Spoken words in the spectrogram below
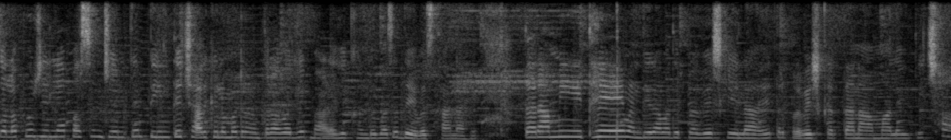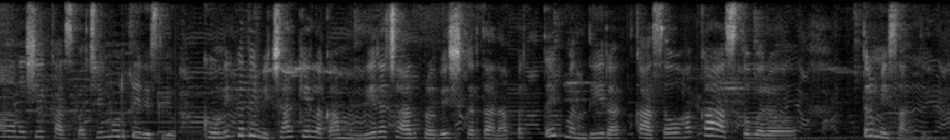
सोलापूर जिल्ह्यापासून जेमतेम तीन ते चार किलोमीटर अंतरावर हे बाळे हे खंडोबाचं देवस्थान आहे. तर आम्ही इथे मंदिरामध्ये प्रवेश केला आहे. तर प्रवेश करताना आम्हाला इथे छान अशी कासवाची मूर्ती दिसली. कोणी कधी विचार केला का मंदिराच्या आत प्रवेश करताना प्रत्येक मंदिरात कासव हा का असतो बरं? तर मी सांगते.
